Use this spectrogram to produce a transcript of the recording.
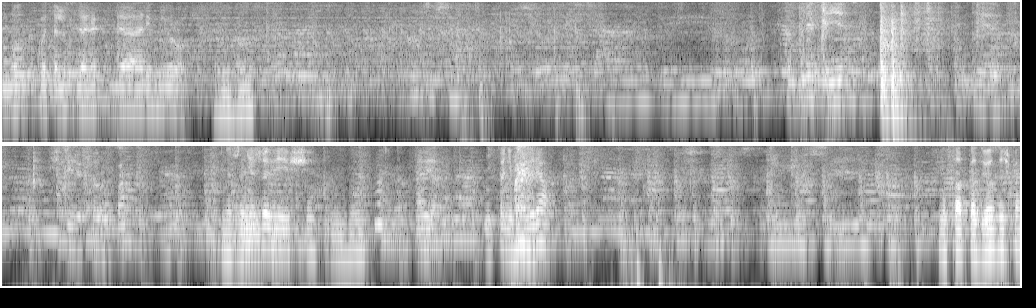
был какой-то люфт для, для регулировки. В комплекте есть четыре шурупа, Нержавеющий. нержавеющие. Мгм. Наверное. Никто не проверял. Насадка звездочка.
